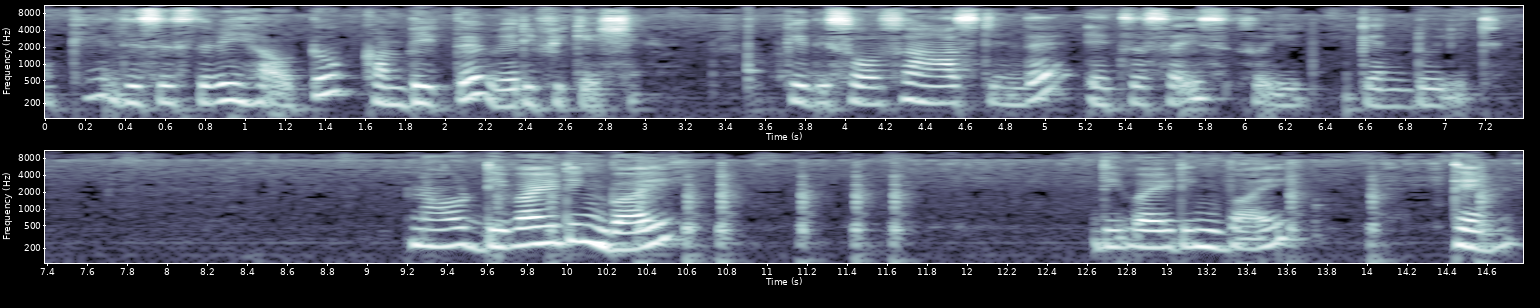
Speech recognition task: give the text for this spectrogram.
okay this is the way how to complete the verification. Okay this also asked in the exercise so you can do it. Now dividing by dividing by 10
